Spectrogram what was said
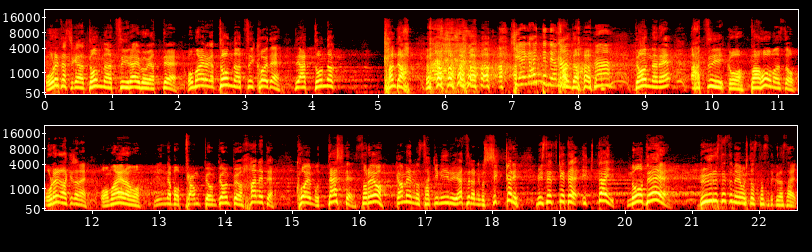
俺たちがどんな熱いライブをやってお前らがどんな熱い声でいやどんな噛んだ。気合が入ってんだよな。だ。あ。どんなね熱いこうパフォーマンスを俺らだけじゃない。お前らもみんなもうぴょんぴょんぴょんぴょん跳ねて声も出してそれを画面の先にいる奴らにもしっかり見せつけていきたいのでルール説明を一つさせてください。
